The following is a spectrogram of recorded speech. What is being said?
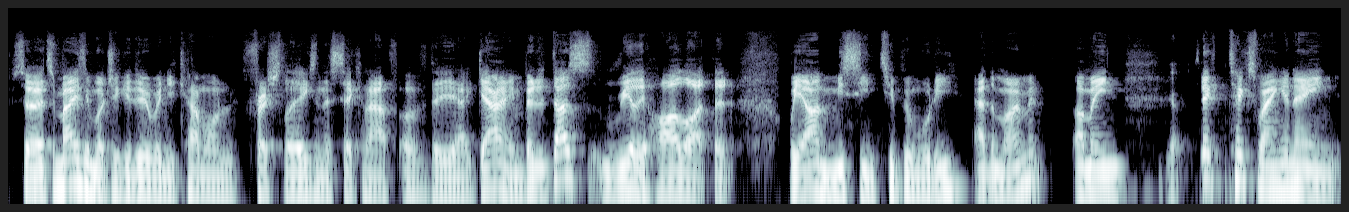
So it's amazing what you can do when you come on fresh legs in the second half of the uh, game. But it does really highlight that we are missing Tip and Woody at the moment. I mean, yep. Tex Wanganeen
